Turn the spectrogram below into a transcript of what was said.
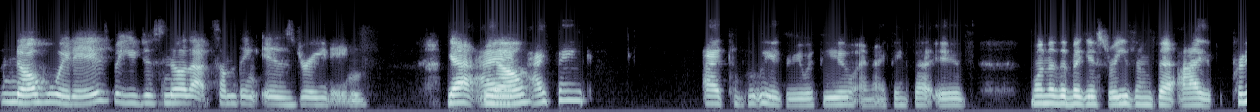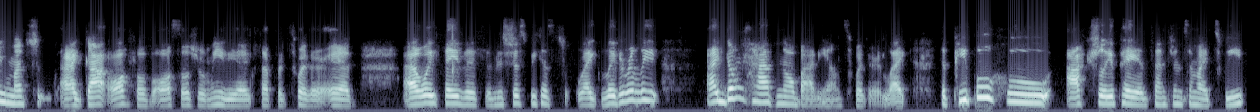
know who it is, but you just know that something is draining. Yeah, you I know? I think I completely agree with you and I think that is one of the biggest reasons that I pretty much I got off of all social media except for Twitter and I always say this and it's just because like literally I don't have nobody on Twitter. Like the people who actually pay attention to my tweets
